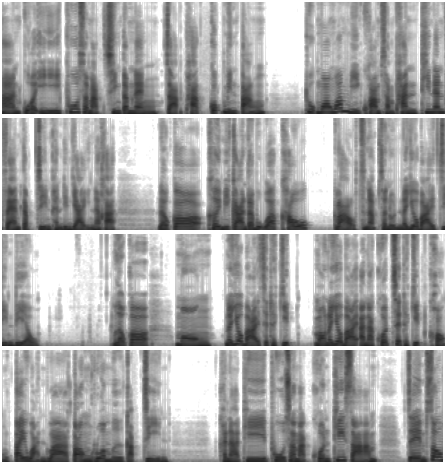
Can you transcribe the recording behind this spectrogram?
หานกัวอีผู้สมัครชิงตำแหน่งจากพรรคก๊กมินตั๋งถูกมองว่ามีความสัมพันธ์ที่แน่นแฟ้นกับจีนแผ่นดินใหญ่นะคะ แล้วก็เคยมีการระบุว่าเขากล่าวสนับสนุนนโยบายจีนเดียว แล้วก็มองนโยบายเศรษฐกิจ มองนโยบายอนาคตเศรษฐกิจของไต้หวันว่าต้องร่วมมือกับจีน ขณะที่ผู้สมัครคนที่สามเจมซ่ง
